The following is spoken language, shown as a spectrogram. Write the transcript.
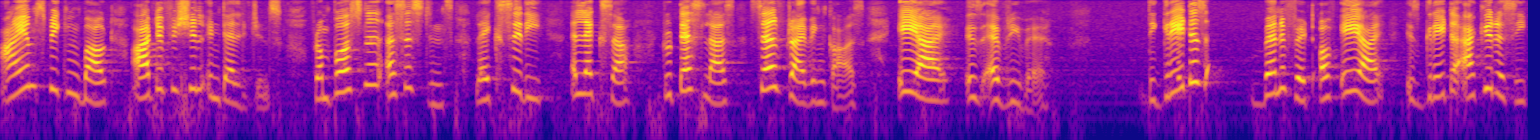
I am speaking about artificial intelligence. From personal assistants like Siri, Alexa, to Tesla's self driving cars, AI is everywhere. The greatest benefit of AI is greater accuracy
